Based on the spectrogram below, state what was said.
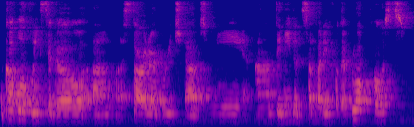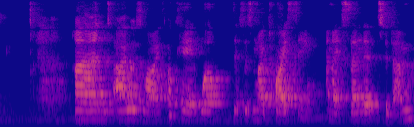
a couple of weeks ago, um, a startup reached out to me and they needed somebody for their blog posts. And I was like, okay, well, this is my pricing. And I sent it to them.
